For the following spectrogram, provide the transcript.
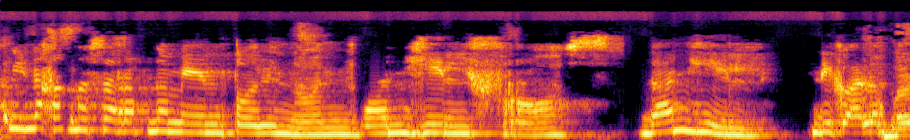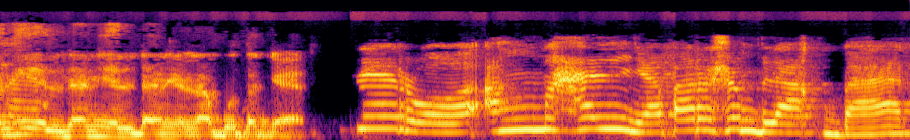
pinakamasarap na mentol nun, Dunhill Frost. Dunhill. Hindi ko alam kung Daniel, Daniel, Daniel, nabutan yan. Pero, ang mahal niya, para siyang black bat.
